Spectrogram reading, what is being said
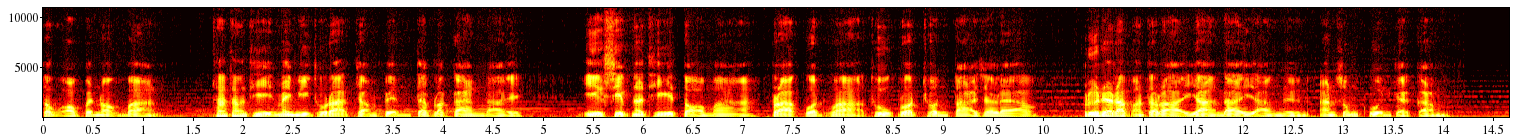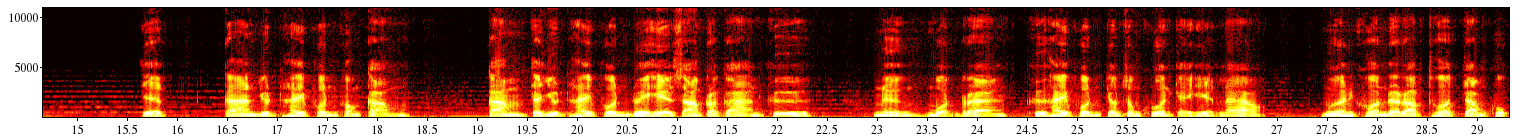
ต้องออกไปนอกบ้าน ทั้งๆทที่ไม่มีธุระจำเป็นแต่ประการใด อีกสิบนาทีต่อมาปรากฏว่าถูกรถชนตายซะแล้ว หรือได้รับอันตรายอย่างใดอย่างหนึ่ง อันสมควรแก่กรรม 7. การหยุดให้ผลของกรรม กรรมจะหยุดให้ผลด้วยเหตุสามประการคือ 1. หมดแรงคือให้ผลจนสมควรแก่เหตุแล้ว เหมือนคนได้รับโทษจำคุก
